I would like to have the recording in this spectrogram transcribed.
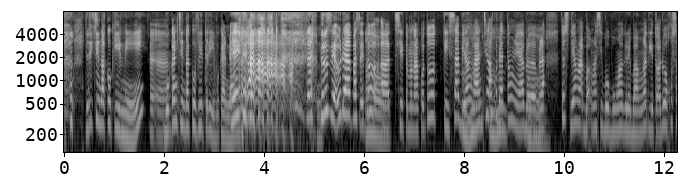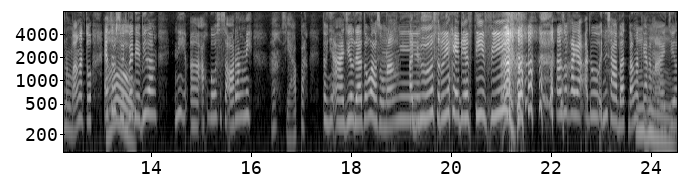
Jadi cintaku kini Heeh. bukan cintaku Fitri, bukan Eh. ya? Nah, terus ya udah pas itu Oh. eh, si temen aku tuh Tisa bilang Mhm, kan, "Cil, aku mhm, datang ya, bla bla bla." Mhm. Terus dia nggak ngasih bawa bunga gede banget gitu. Aduh, aku seneng banget tuh. Eh terus Oh. tiba-tiba dia bilang, "Nih, eh, aku bawa seseorang nih." Hah, siapa? Taunya Ajil datang langsung nangis. Aduh, seru ya kayak di FTV. langsung kayak aduh ini sahabat banget kan sama Mhm. Ajil.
